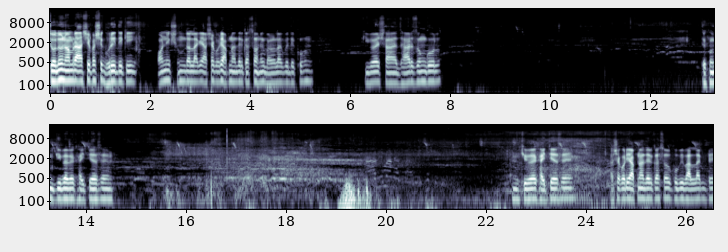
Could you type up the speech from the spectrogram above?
চলুন আমরা আশেপাশে ঘুরে দেখি, অনেক সুন্দর লাগে। আশা করি আপনাদের কাছে অনেক ভালো লাগবে। দেখুন কীভাবে ঝাড় জঙ্গল। দেখুন কীভাবে খাইতে আছে কীভাবে খাইতে আছে? আশা করি আপনাদের কাছেও খুবই ভালো লাগবে।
